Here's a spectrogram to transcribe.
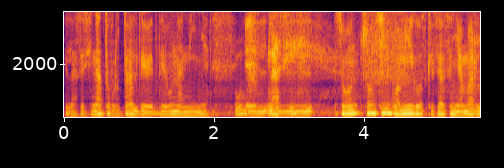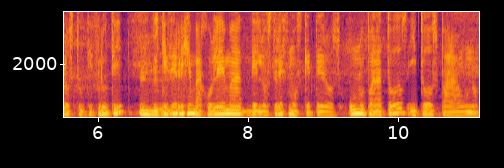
el asesinato brutal de, de una niña. Uf, El- ah, sí. son, son cinco amigos que se hacen llamar los Tutti Frutti y que se rigen bajo el lema de los tres mosqueteros, uno para todos y todos para uno.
